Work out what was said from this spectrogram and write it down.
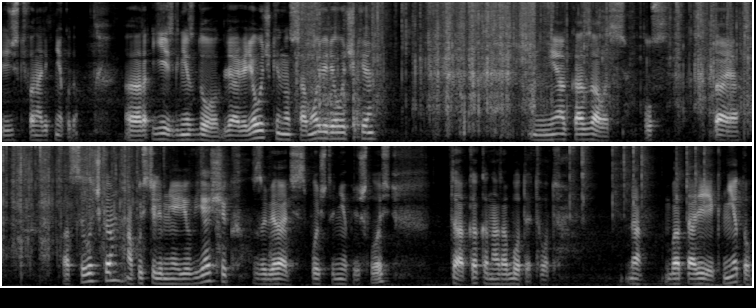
физический фонарик некуда. Э, есть гнездо для веревочки, но самой веревочки не оказалось. Пустая посылочка. Опустили мне ее в ящик. Забирать с почты не пришлось. Так, как она работает? Вот. Да, батареек нету.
